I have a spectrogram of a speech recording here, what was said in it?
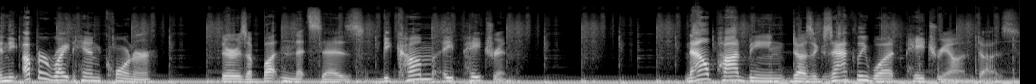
in the upper right hand corner, there is a button that says Become a Patron. Now, Podbean does exactly what Patreon does.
